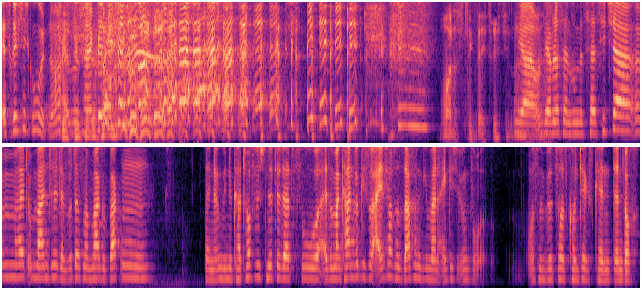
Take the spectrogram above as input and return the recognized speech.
Ist richtig gut, ne? Christi Also, findet Boah, das klingt echt richtig nice. Ja, und wir haben das dann so mit Salsiccia ähm, halt ummantelt, dann wird das nochmal gebacken, dann irgendwie eine Kartoffelschnitte dazu. Also man kann wirklich so einfache Sachen, die man eigentlich irgendwo aus einem Wirtshauskontext kennt, dann doch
